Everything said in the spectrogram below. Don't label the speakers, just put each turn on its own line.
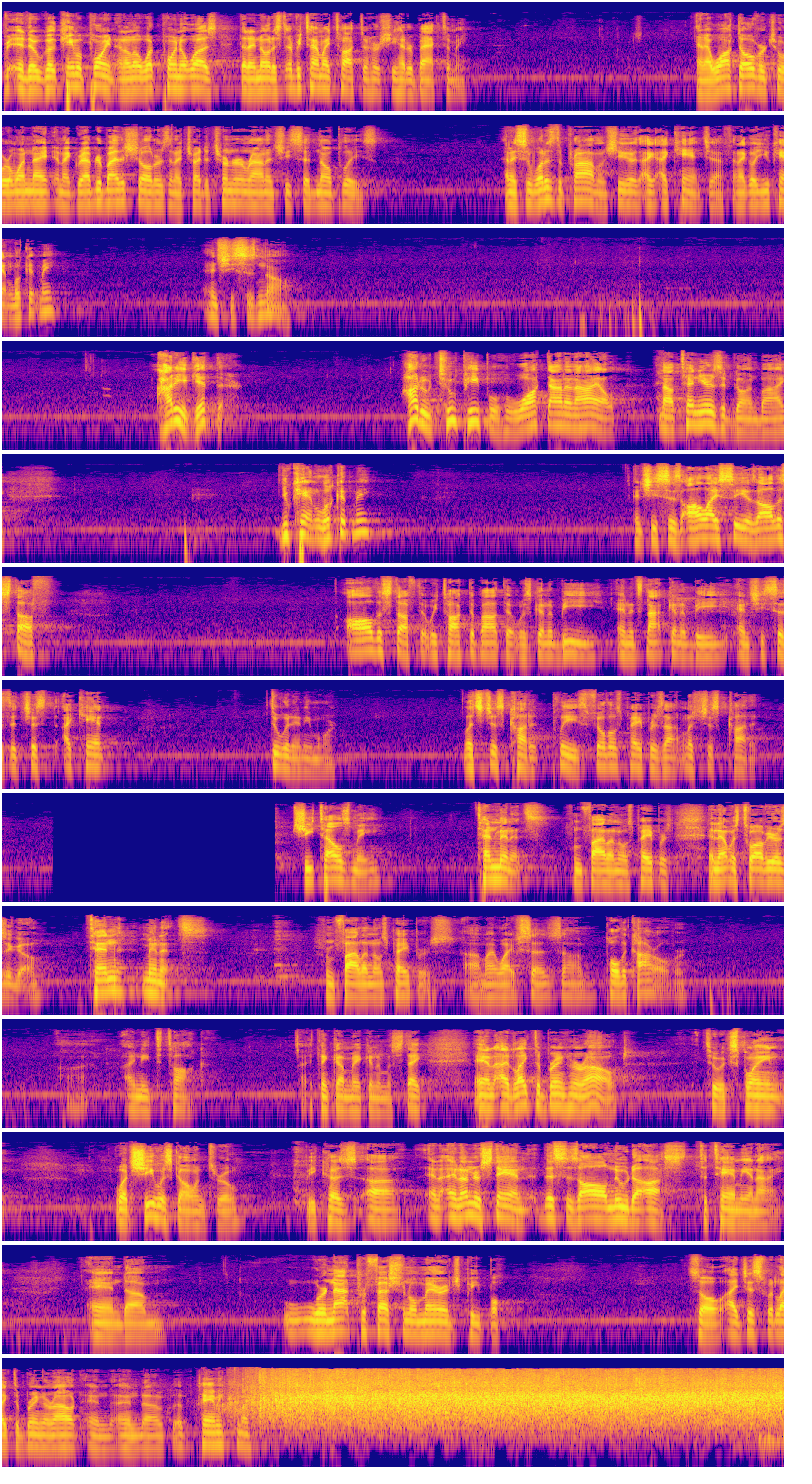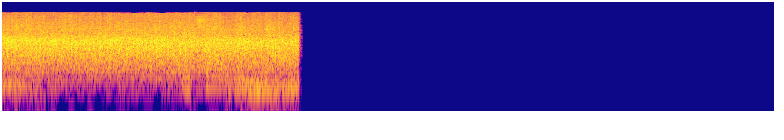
There came a point, I don't know what point it was, that I noticed every time I talked to her, she had her back to me. And I walked over to her one night and I grabbed her by the shoulders and I tried to turn her around and she said, No, please. And I said, What is the problem? She goes, I, I can't, Jeff. And I go, You can't look at me? And she says, No. How do you get there? How do two people who walk down an aisle, now 10 years had gone by, you can't look at me? And she says, All I see is all this stuff, all the stuff that we talked about that was going to be, and it's not going to be. And she says, It's just, I can't do it anymore. Let's just cut it. Please fill those papers out and let's just cut it. She tells me 10 minutes from filing those papers, and that was 12 years ago. 10 minutes from filing those papers. Uh, my wife says, um, pull the car over. Uh, I need to talk. I think I'm making a mistake. And I'd like to bring her out to explain what she was going through because, uh, and, and understand this is all new to us, to Tami and I. And um, we're not professional marriage people. So I just would like to bring her out and, and uh, Tami, come on.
